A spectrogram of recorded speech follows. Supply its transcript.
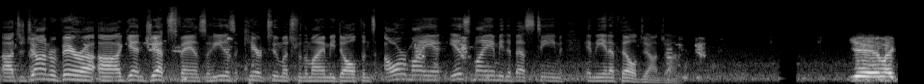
Uh, to John Rivera, uh, again, Jets fan, so he doesn't care too much for the Miami Dolphins. Are Miami, is Miami the best team in the NFL, John John? Yeah, like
